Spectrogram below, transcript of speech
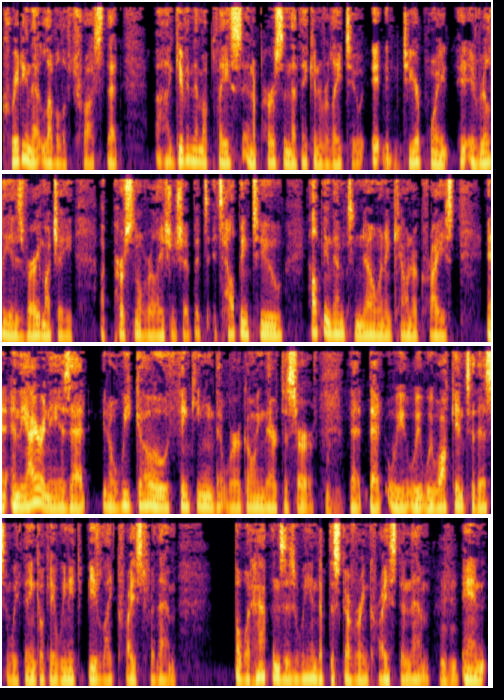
creating that level of trust that. Uh, giving them a place and a person that they can relate to. It, mm-hmm. it, to your point, it, it, really is very much a, a personal relationship. It's it's helping to helping them to know and encounter Christ and, and the irony is that, you know, we go thinking that we're going there to serve, mm-hmm. that, that we, we, we walk into this and we think, okay, we need to be like Christ for them. But what happens is we end up discovering Christ in them. Mm-hmm. And,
